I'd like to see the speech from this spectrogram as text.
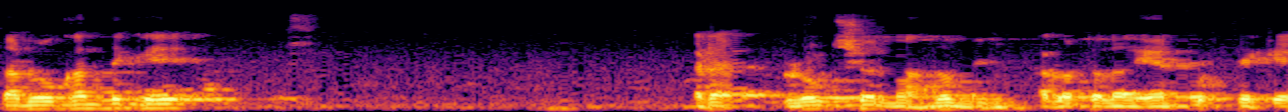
তারপর ওখান থেকে একটা রোড শোর মাধ্যমে আগরতলা এয়ারপোর্ট থেকে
